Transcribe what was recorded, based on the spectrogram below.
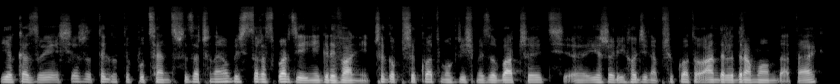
i okazuje się, że tego typu centrzy zaczynają być coraz bardziej niegrywalni, czego przykład mogliśmy zobaczyć, e, jeżeli chodzi na przykład o Andre Dramonda, tak?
